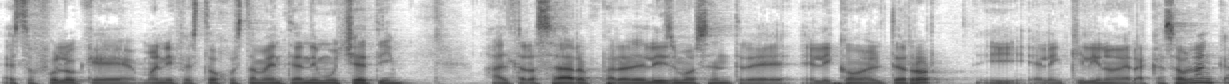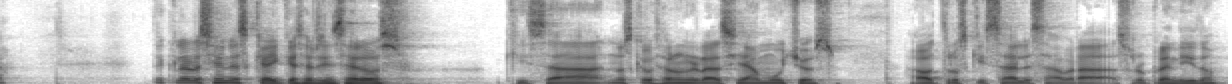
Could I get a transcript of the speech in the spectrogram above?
Esto fue lo que manifestó justamente Andy Muchetti al trazar paralelismos entre el icono del terror y el inquilino de la Casa Blanca. Declaraciones que hay que ser sinceros, quizá nos causaron gracia a muchos, a otros quizá les habrá sorprendido.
